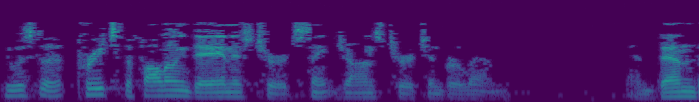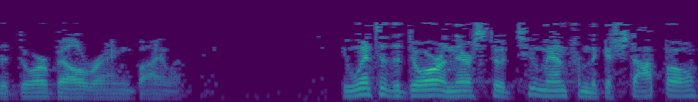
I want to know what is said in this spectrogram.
He was to preach the following day in his church, St. John's Church in Berlin. And then the doorbell rang violently. He went to the door, and there stood two men from the Gestapo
